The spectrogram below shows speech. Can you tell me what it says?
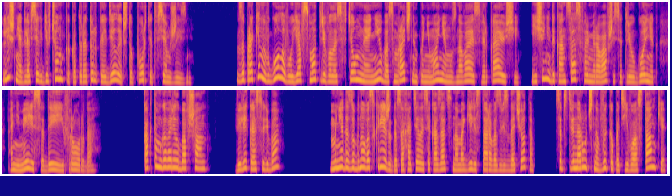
Лишняя для всех девчонка, которая только и делает, что портит всем жизнь. Запрокинув голову, я всматривалась в темное небо с мрачным пониманием, узнавая сверкающий, еще не до конца сформировавшийся треугольник Анимериса, Деи и Фрорда. Как там говорил Бавшан? Великая судьба? Мне до зубного скрежета захотелось оказаться на могиле старого звездочета, собственноручно выкопать его останки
